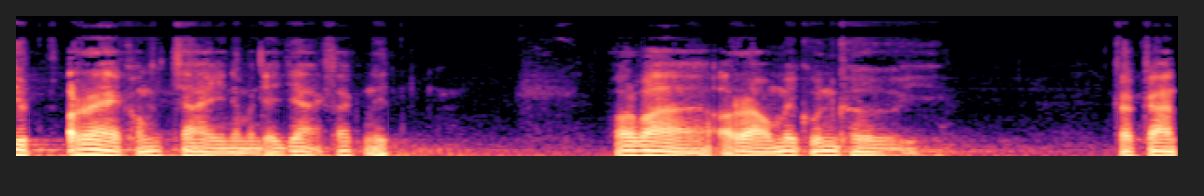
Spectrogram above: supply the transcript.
หยุดแรกของใจเนี่ยมันจะยากสักนิด เพราะว่าเราไม่คุ้นเคย กับการ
